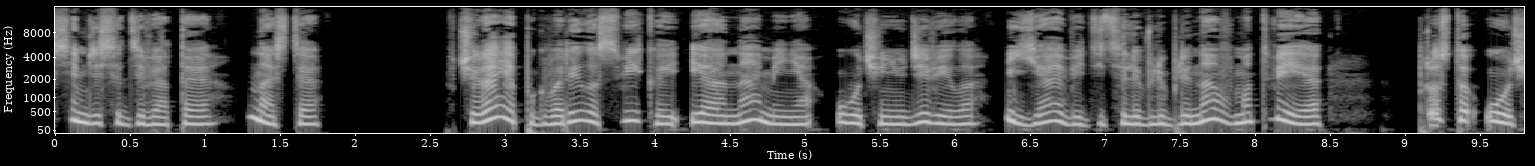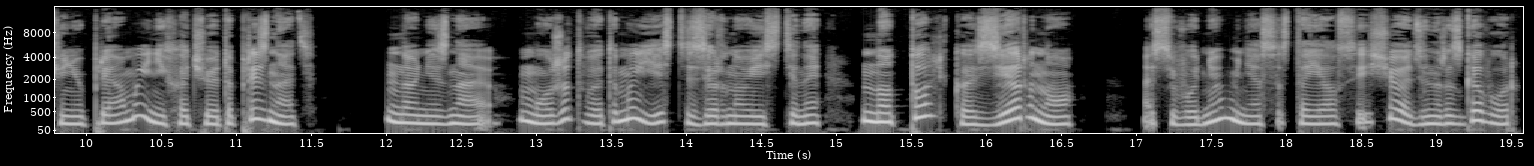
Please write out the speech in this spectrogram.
79. Настя. Вчера я поговорила с Викой, и она меня очень удивила. Я, видите ли, влюблена в Матвея. Просто очень упряма и не хочу это признать. Но не знаю, может, в этом и есть зерно истины. Но только зерно. А сегодня у меня состоялся еще один разговор,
